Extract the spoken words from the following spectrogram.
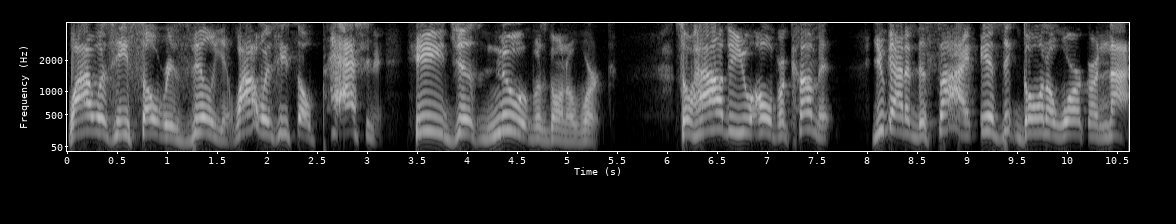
Why was he so resilient? Why was he so passionate? He just knew it was going to work. So, how do you overcome it? You got to decide is it going to work or not?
